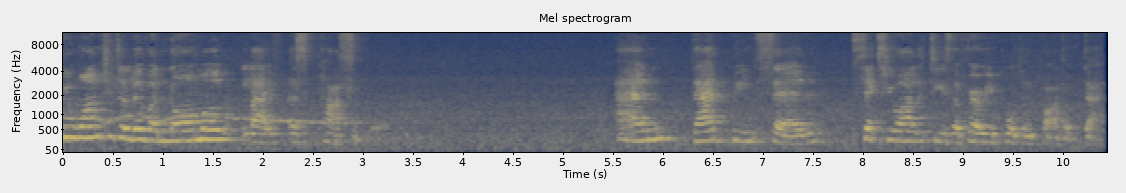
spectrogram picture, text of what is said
we want you to live a normal life as possible. And that being said, sexuality is a very important part of that.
